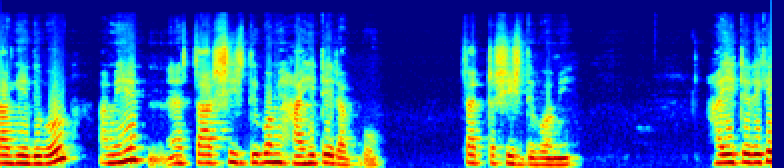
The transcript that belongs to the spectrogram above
লাগিয়ে দিব। আমি চার শীষ দিব, আমি হাই হিটে রাখব। চারটা শীষ দিব আমি। হাই হিটে রেখে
